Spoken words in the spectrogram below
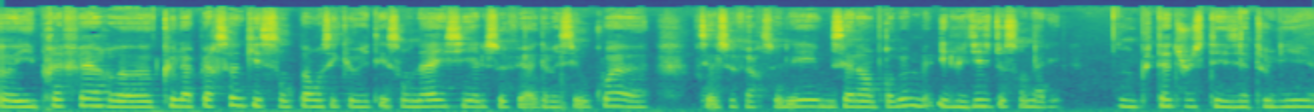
euh, ils préfèrent euh, que la personne qui se sent pas en sécurité s'en aille si elle se fait agresser ou quoi, euh, si elle se fait harceler ou si elle a un problème, ils lui disent de s'en aller. Donc peut-être juste des ateliers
